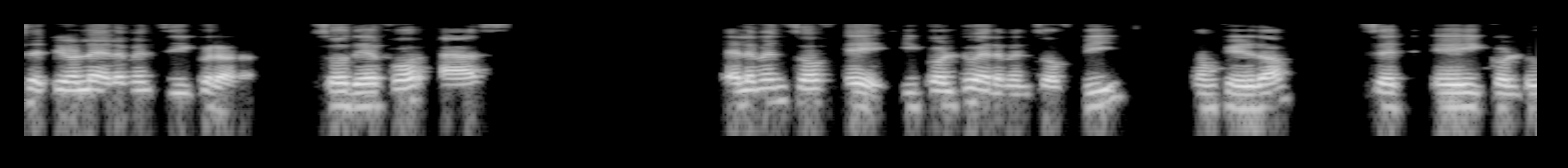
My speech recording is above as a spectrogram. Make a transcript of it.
സെറ്റുകളിലെ എലമെന്റ്സ് ഈക്വൽ ആണ്. So therefore as elements of A equal to elements of B നമുക്ക് എഴുതാം. Set A equal to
